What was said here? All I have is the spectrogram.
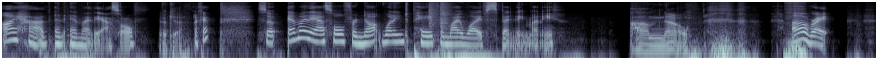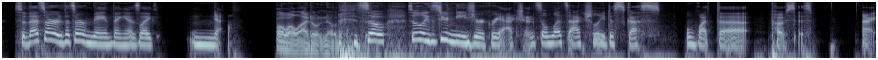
I have an Am I the Asshole? okay. Okay, so am I the asshole for not wanting to pay for my wife's spending money? Um. No. Oh right. So that's our that's our main thing is like no. Oh well, I don't know. That. So so like this is your knee jerk reaction. So let's actually discuss what the post is. All right.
